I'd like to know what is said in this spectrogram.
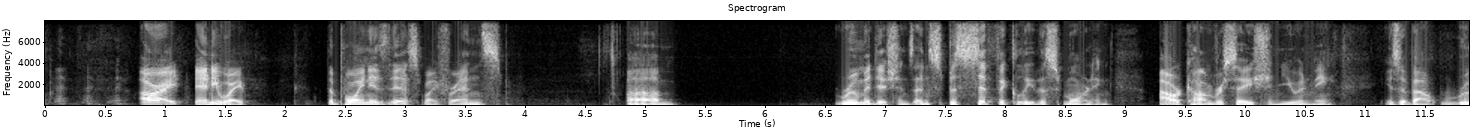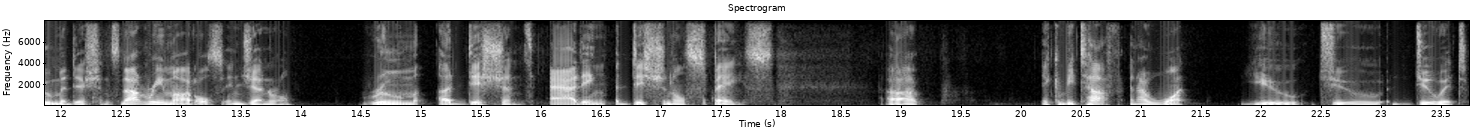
All right. Anyway, the point is this, my friends. Um, room additions, and specifically this morning, our conversation, you and me, is about room additions, not remodels in general. Room additions, adding additional space. Uh, it can be tough, and I want you to do it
